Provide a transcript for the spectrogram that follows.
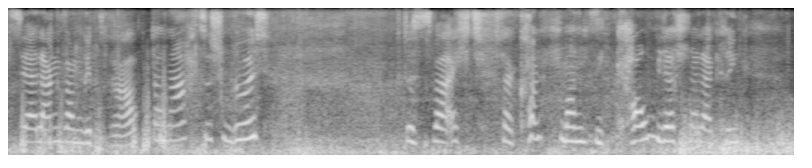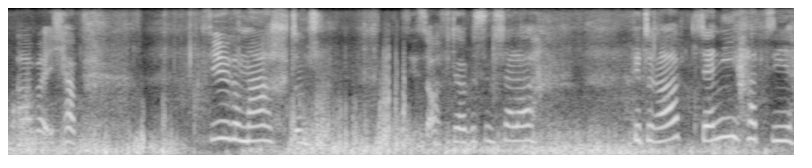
sehr langsam getrabt danach zwischendurch. Das war echt, da konnte man sie kaum wieder schneller kriegen. Aber ich habe viel gemacht und sie ist auch wieder ein bisschen schneller getrabt. Jenny hat sie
